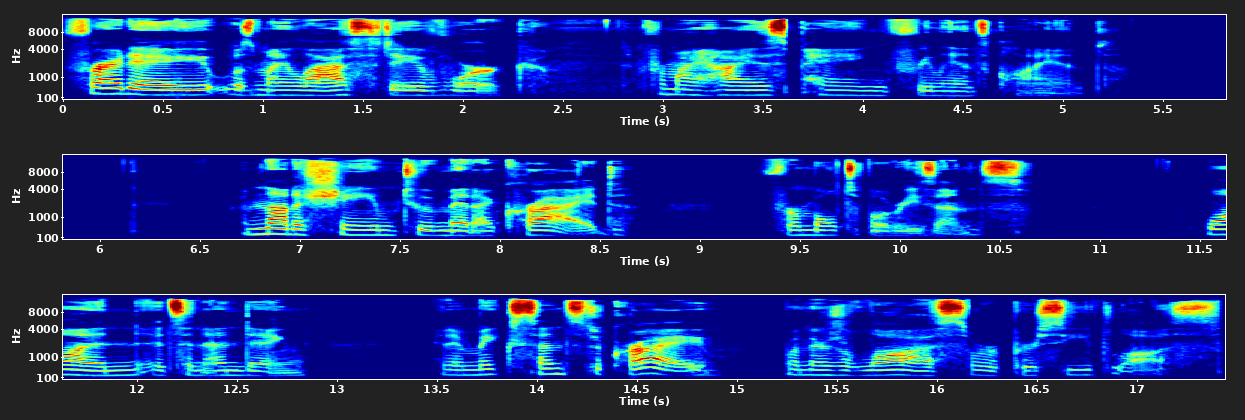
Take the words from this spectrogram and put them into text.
Friday was my last day of work for my highest paying freelance client. I'm not ashamed to admit I cried for multiple reasons. One, it's an ending, and it makes sense to cry when there's a loss or a perceived loss.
